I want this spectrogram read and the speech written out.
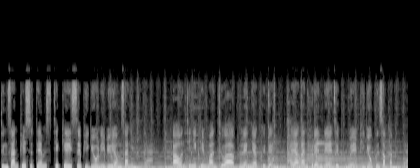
등산 필수템 스틱 케이스 비교 리뷰 영상입니다. 마운틴 이퀴먼트와 블랙야크 등 다양한 브랜드의 제품을 비교 분석합니다.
